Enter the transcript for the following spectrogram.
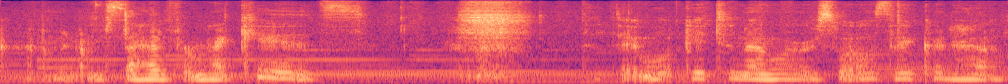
I mean, I'm sad for my kids that they won't get to know her as well as they could have.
